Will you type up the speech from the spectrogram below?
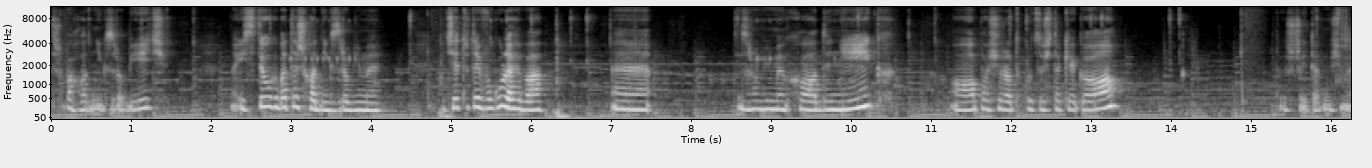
trzeba chodnik zrobić. No i z tyłu chyba też chodnik zrobimy. Wiecie, tutaj w ogóle chyba e, zrobimy chodnik. O, po środku coś takiego. Tu jeszcze i tak musimy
